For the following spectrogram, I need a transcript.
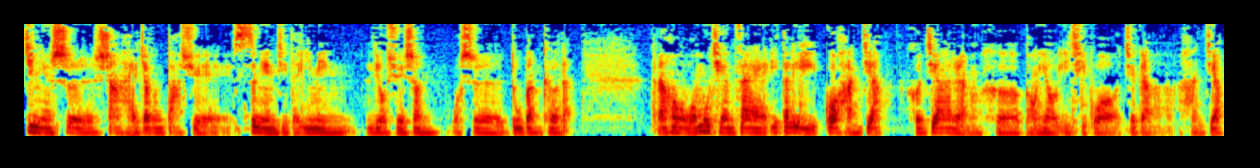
今年是上海交通大学四年级的一名留学生，我是读本科的。然后我目前在意大利过寒假， 和家人和朋友一起过这个寒假，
